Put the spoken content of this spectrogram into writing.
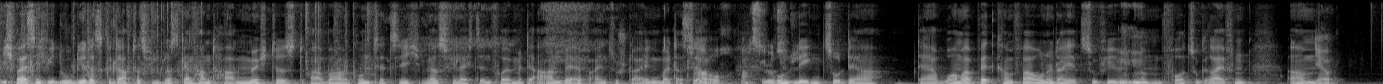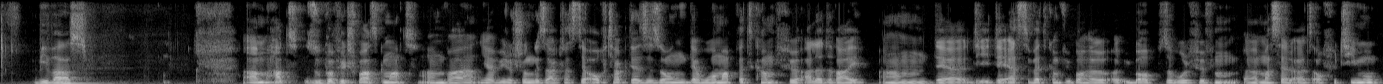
ich weiß nicht, wie du dir das gedacht hast, wie du das gern handhaben möchtest, aber grundsätzlich wäre es vielleicht sinnvoll, mit der ANBF einzusteigen, weil das Klar, ja auch absolut. grundlegend so der, der Warm-Up-Wettkampf war, ohne da jetzt zu viel mhm. ähm, vorzugreifen. Ähm, ja. Wie war's? Ähm, hat super viel Spaß gemacht. Ähm, war ja, wie du schon gesagt hast, der Auftakt der Saison, der Warm-up-Wettkampf für alle drei. Ähm, der, die, der erste Wettkampf überhaupt, überhaupt sowohl für äh, Marcel als auch für Timo.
